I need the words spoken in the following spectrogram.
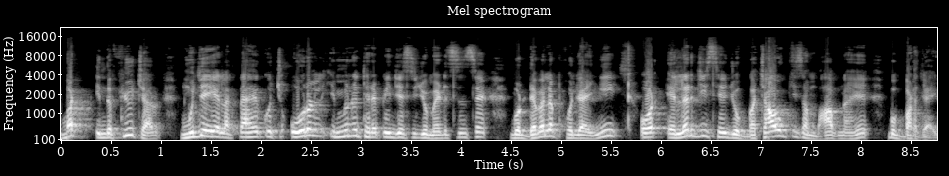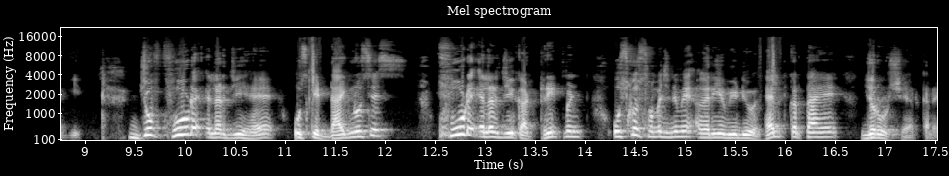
बट इन द फ्यूचर मुझे यह लगता है कुछ ओरल इम्यूनोथेरेपी जैसी जो मेडिसिन है, वो डेवलप हो जाएँगी, और एलर्जी से जो बचाव की संभावना है, वो बढ़ जाएगी। जो फ़ूड एलर्जी है, उसकी डायग्नोसिस, फ़ूड एलर्जी का ट्रीटमेंट, उसको समझने में अगर ये वीडियो हेल्प करता है, ज़रूर शेयर करें।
